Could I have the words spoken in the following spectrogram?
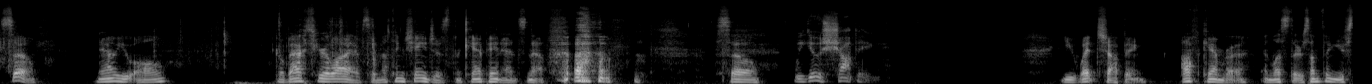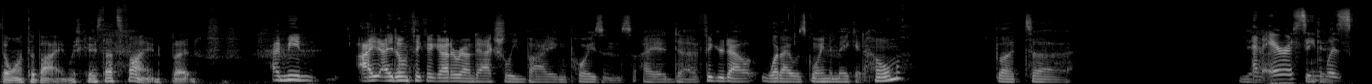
So now you all go back to your lives, and nothing changes. The campaign ends now. so We go shopping. you went shopping off camera, unless there's something you still want to buy, in which case that's fine. But I mean, I, I don't think I got around to actually buying poisons. I had uh, figured out what I was going to make at home, but uh, yeah, and think Erisine was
